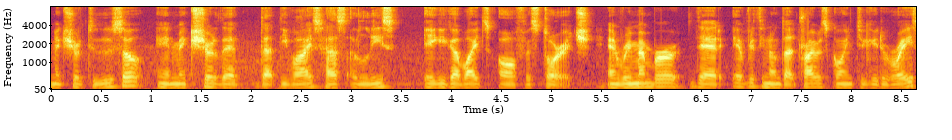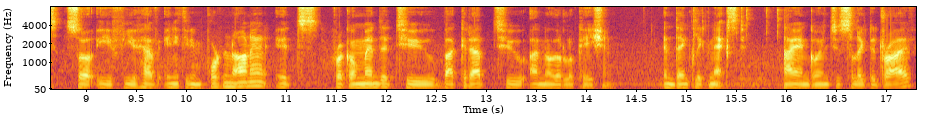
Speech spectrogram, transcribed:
make sure to do so and make sure that that device has at least 8 gigabytes of storage. And remember that everything on that drive is going to get erased. So if you have anything important on it, it's recommended to back it up to another location and then click next. I am going to select the drive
